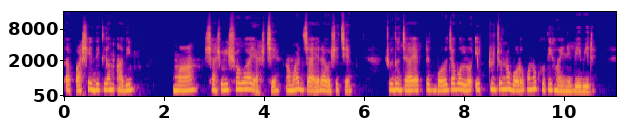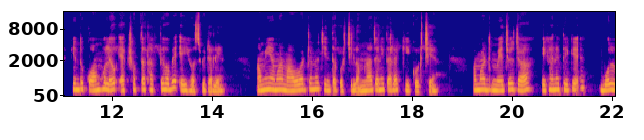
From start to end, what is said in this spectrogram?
তার পাশেই দেখলাম আদিব, মা, শাশুড়ি সবাই আসছে। আমার জায়েরাও এসেছে। শুধু যায় একটা বড় যা বলল, একটুর জন্য বড় কোনো ক্ষতি হয়নি বেবির। কিন্তু কম হলেও এক সপ্তাহ থাকতে হবে এই হসপিটালে। আমি আমার মা বাবার জন্য চিন্তা করছিলাম, না জানি তারা কি করছে। আমার মেজো যা এখানে থেকে বলল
